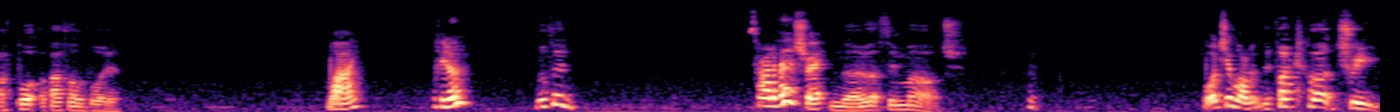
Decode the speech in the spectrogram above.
I've put a bath on for you. Why? Have you done? Nothing. It's our anniversary. No, that's in March. What do you want? If I can't treat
